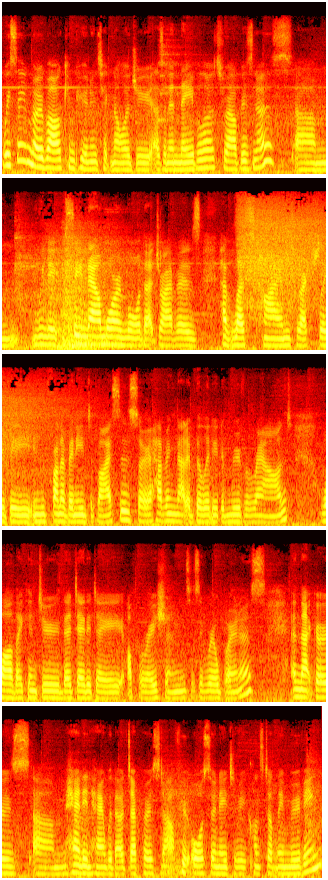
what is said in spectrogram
We see mobile computing technology as an enabler to our business. Um, we see now more and more that drivers have less time to actually be in front of any devices, so having that ability to move around while they can do their day-to-day -day operations is a real bonus. And that goes um, hand in hand with our depot staff who also need to be constantly moving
